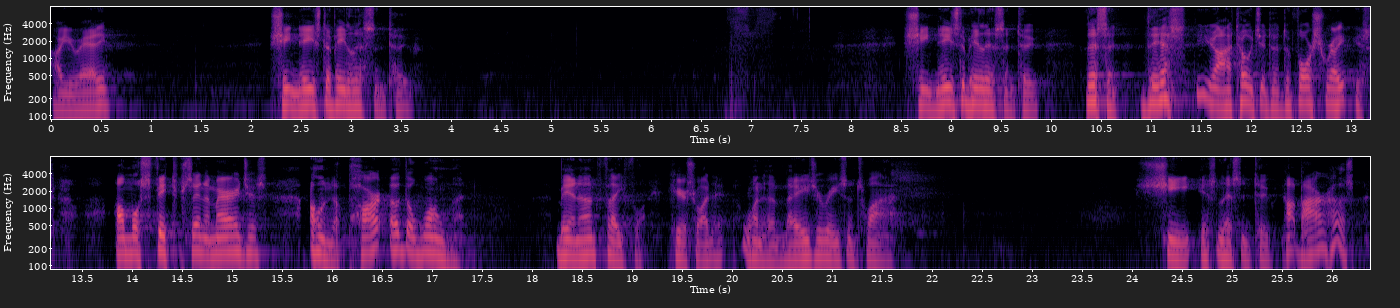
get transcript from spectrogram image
Are you ready? She needs to be listened to. She needs to be listened to. Listen, this, you know, I told you the divorce rate is almost 50% of marriages on the part of the woman being unfaithful. Here's what, one of the major reasons why. She is listened to, not by her husband,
